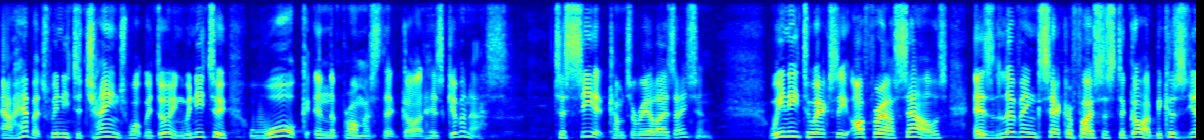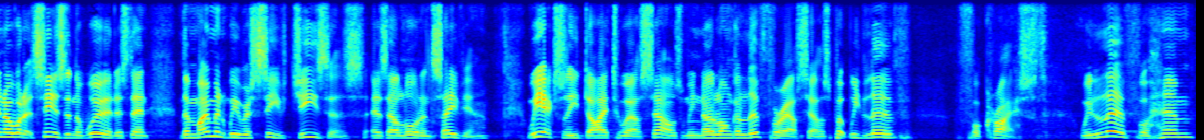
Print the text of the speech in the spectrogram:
our habits. We need to change what we're doing. We need to walk in the promise that God has given us to see it come to realization we need to actually offer ourselves as living sacrifices to God. Because you know what it says in the Word is that the moment we receive Jesus as our Lord and Savior, we actually die to ourselves. We no longer live for ourselves, but we live for Christ. We live for Him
